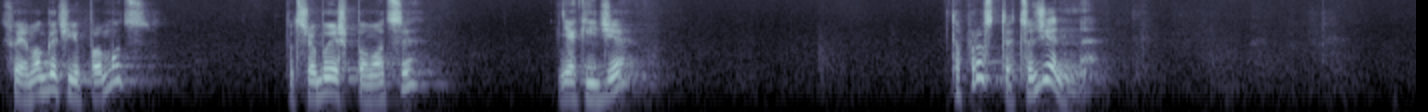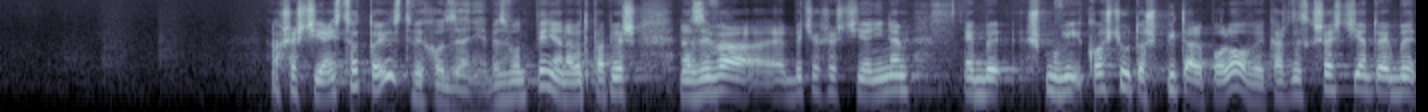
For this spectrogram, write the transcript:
Słuchaj, mogę Ci pomóc? Potrzebujesz pomocy? Jak idzie? To proste, codzienne. A chrześcijaństwo to jest wychodzenie, bez wątpienia. Nawet papież nazywa bycie chrześcijaninem, jakby mówi, Kościół to szpital polowy. Każdy z chrześcijan to jakby,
